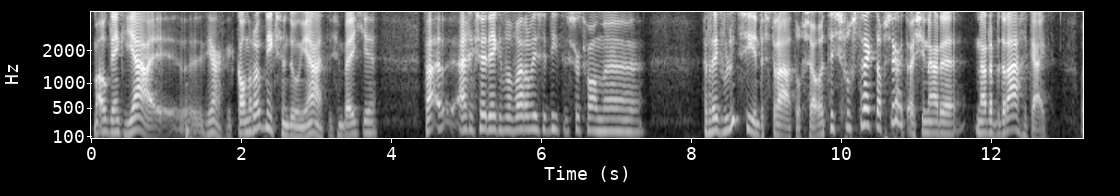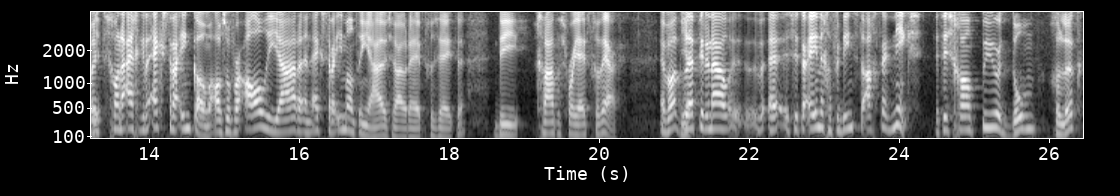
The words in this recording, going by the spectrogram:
Maar ook denken, ja, eh, ja, ik kan er ook niks aan doen. Ja, het is een beetje. Eigenlijk zou je denken: van waarom is het niet een soort van uh, revolutie in de straat of zo? Het is volstrekt absurd als je naar de, naar de bedragen kijkt. Het is gewoon eigenlijk een extra inkomen. Alsof er al die jaren een extra iemand in je huishouden heeft gezeten. die gratis voor je heeft gewerkt. En wat Ja. heb je er nou? eh, eh, Zit er enige verdienste achter? Niks. Het is gewoon puur dom geluk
